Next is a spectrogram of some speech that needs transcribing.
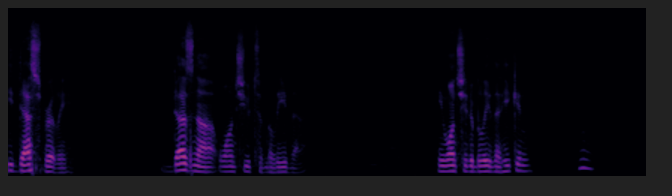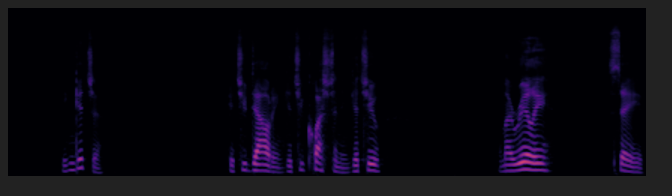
He desperately does not want you to believe that. He wants you to believe that he can hmm, he can get you. Get you doubting, get you questioning, get you am I really saved?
